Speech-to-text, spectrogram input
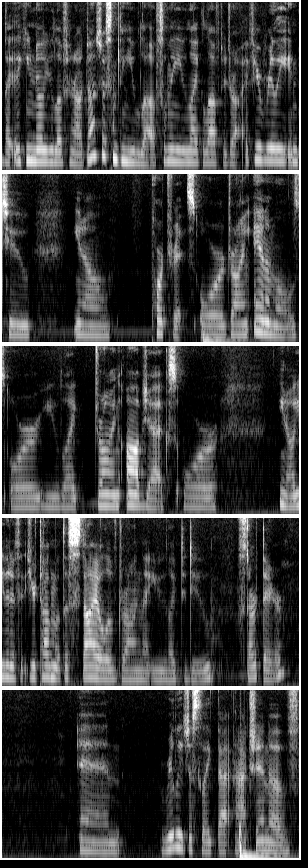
that like you know you love to draw not just something you love something you like love to draw if you're really into you know portraits or drawing animals or you like drawing objects or you know even if you're talking about the style of drawing that you like to do start there and really just like that action of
